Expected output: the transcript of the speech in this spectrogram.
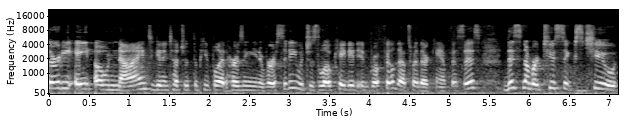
3809 to get in touch with the people at Herzing University, which is located in Brookfield. That's where their campus is. This number, 262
